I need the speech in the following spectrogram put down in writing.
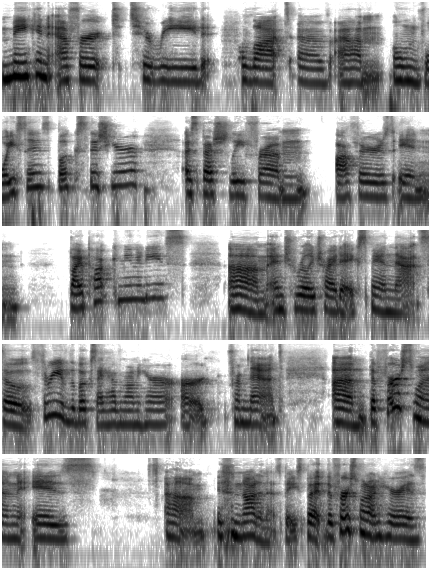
make an effort to read a lot of um, own voices books this year, especially from authors in BIPOC communities, um, and to really try to expand that. So, three of the books I have on here are from that. Um, the first one is um, is not in that space, but the first one on here is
